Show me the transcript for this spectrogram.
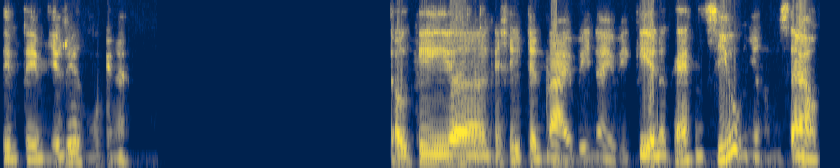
Tìm tìm dễ riết quen à. Đôi khi uh, cái sự trình bày vị này vị kia nó khác một xíu nhưng không sao.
